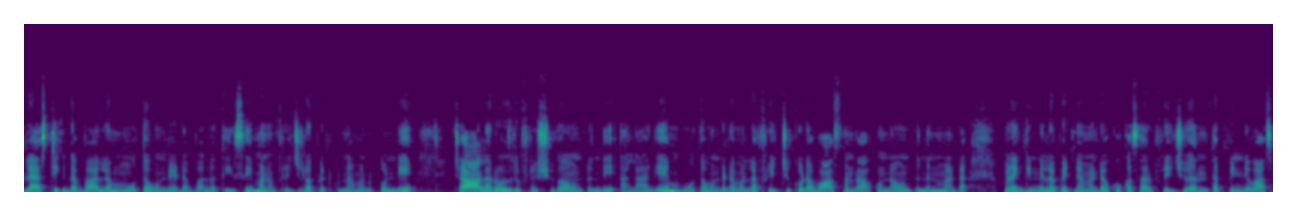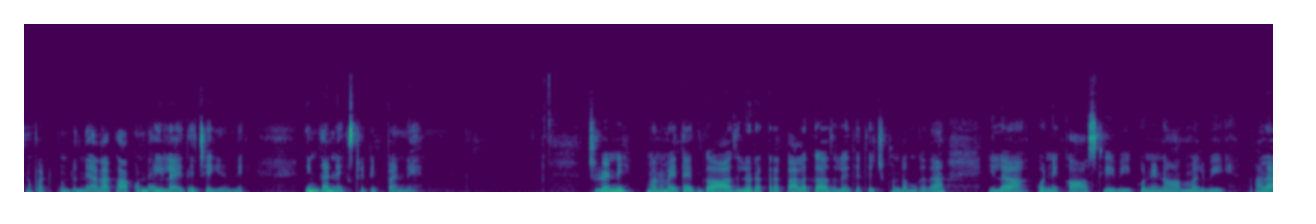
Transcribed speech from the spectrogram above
ప్లాస్టిక్ డబ్బాల్లో మూత ఉండే డబ్బాలో తీసి మనం ఫ్రిడ్జ్లో పెట్టుకున్నాం అనుకోండి చాలా రోజులు ఫ్రెష్గా ఉంటుంది. అలాగే మూత ఉండడం వల్ల ఫ్రిడ్జ్ కూడా వాసన రాకుండా ఉంటుందన్నమాట. మన గిన్నెలో పెట్టినామంటే ఒక్కొక్కసారి ఫ్రిడ్జ్ అంతా పిండి వాసన పట్టుకుంటుంది. అలా కాకుండా ఇలా అయితే చేయండి. ఇంకా నెక్స్ట్ టిప్ అండి. చూడండి మనమైతే గాజులు రకరకాల గాజులు అయితే తెచ్చుకుంటాం కదా. ఇలా కొన్ని కాస్ట్లీవి కొన్ని నార్మల్వి అలా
